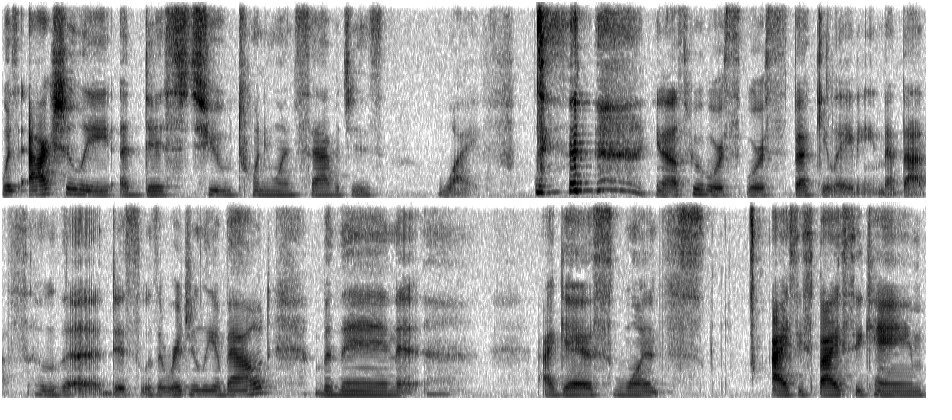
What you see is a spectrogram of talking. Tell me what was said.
was actually a diss to 21 Savage's wife. you know, people were were speculating that that's who the disc was originally about, but then I guess once Icy Spicy came,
